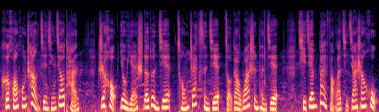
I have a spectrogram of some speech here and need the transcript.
和黄洪畅进行交谈。之后又沿士德顿街从 Jackson 街走到 Washington 街，期间拜访了几家商户，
